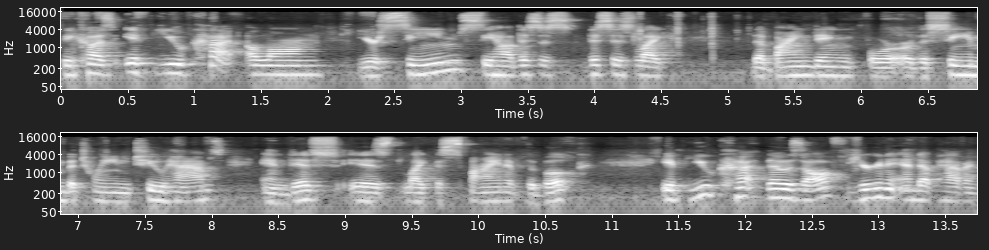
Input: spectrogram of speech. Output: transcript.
Because if you cut along your seams, see how this is this is like the binding for or the seam between two halves and this is like the spine of the book. If you cut those off, you're going to end up having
